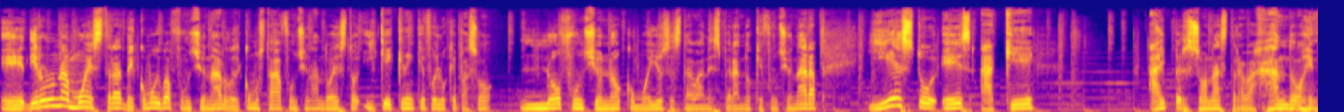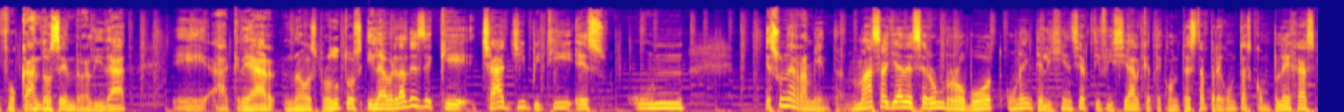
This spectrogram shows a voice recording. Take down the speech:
Eh, dieron una muestra de cómo iba a funcionar, de cómo estaba funcionando esto y qué creen que fue lo que pasó. No funcionó como ellos estaban esperando que funcionara. Y esto es a que hay personas trabajando, enfocándose en realidad eh, a crear nuevos productos. Y la verdad es de que ChatGPT es un es una herramienta, más allá de ser un robot, una inteligencia artificial que te contesta preguntas complejas,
